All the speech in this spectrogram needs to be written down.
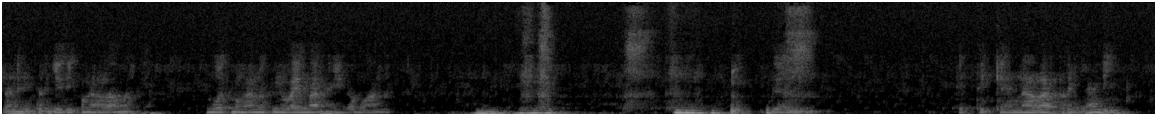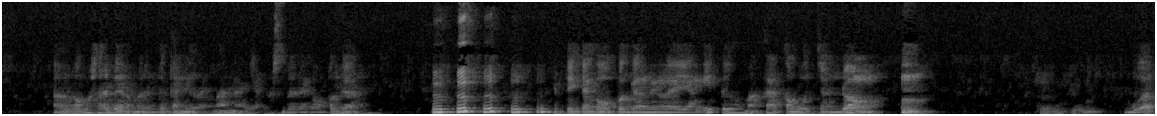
dan ini terjadi pengalaman ya buat menganut nilai mana yang kamu anut dan ketika nalar terjadi lalu kamu sadar menentukan nilai mana yang sebenarnya kamu pegang ketika kamu pegang nilai yang itu maka kamu condong buat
